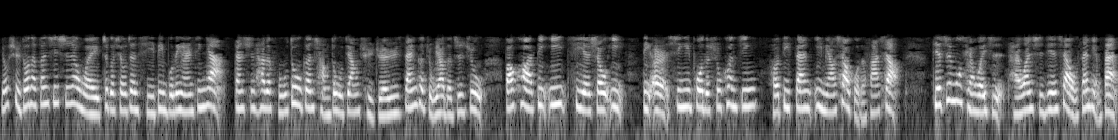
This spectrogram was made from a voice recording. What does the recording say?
有许多的分析师认为，这个修正期并不令人惊讶，但是它的幅度跟长度将取决于三个主要的支柱，包括第一，企业收益；第二，新一波的纾困金；和第三，疫苗效果的发酵。截至目前为止，台湾时间下午三点半，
